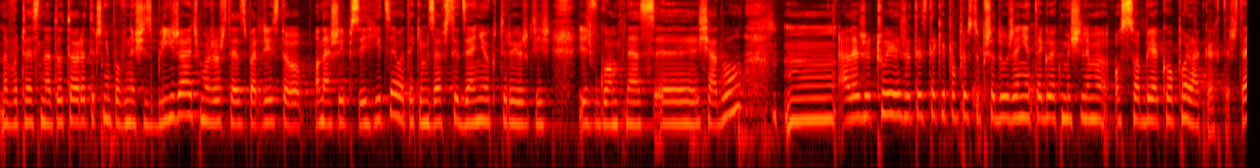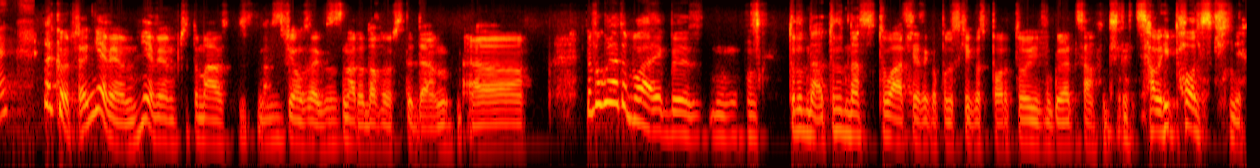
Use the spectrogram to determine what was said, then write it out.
nowoczesne, to teoretycznie powinno się zbliżać. Może już teraz bardziej jest to o naszej psychice, o takim zawstydzeniu, które już gdzieś, gdzieś w głąb nas y, siadło. Mm, ale że czuję, że to jest takie po prostu przedłużenie tego, jak myślimy o sobie jako o Polakach też, tak? No kurczę, nie wiem, nie wiem, czy to ma związek z narodowym wstydem. E, no w ogóle to była jakby trudna, trudna sytuacja tego polskiego sportu i w ogóle ca całej Polski. Nie?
